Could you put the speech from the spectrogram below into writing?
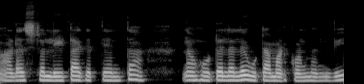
ಮಾಡೋಷ್ಟರಲ್ಲಿ ಲೇಟ್ ಆಗುತ್ತೆ ಅಂತ ನಾವು ಹೋಟೆಲಲ್ಲೇ ಊಟ ಮಾಡ್ಕೊಂಡು ಬಂದ್ವಿ.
